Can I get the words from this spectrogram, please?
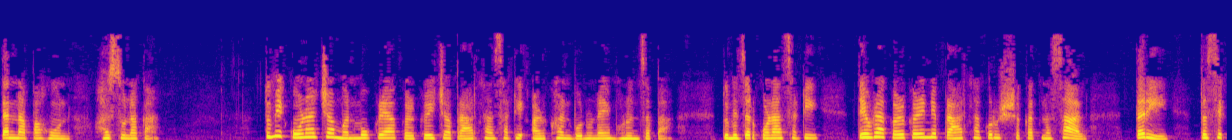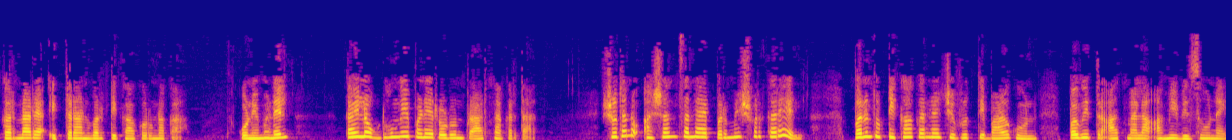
त्यांना पाहून हसू नका. तुम्ही कोणाच्या मनमोकळ्या कळकळीच्या प्रार्थनांसाठी अडखण बनू नये म्हणून जपा. तुम्ही जर कोणासाठी तेवढ्या कळकळीने प्रार्थना करू शकत नसाल तरी तसे करणाऱ्या इतरांवर टीका करू नका. कोणी म्हणेल काही लोक ढोंगेपणे रडून प्रार्थना करतात. श्रोत्यानो अशांचा न्याय परमेश्वर करेल. परंतु टीका करण्याची वृत्ती बाळगून पवित्र आत्म्याला आम्ही विझवू नये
